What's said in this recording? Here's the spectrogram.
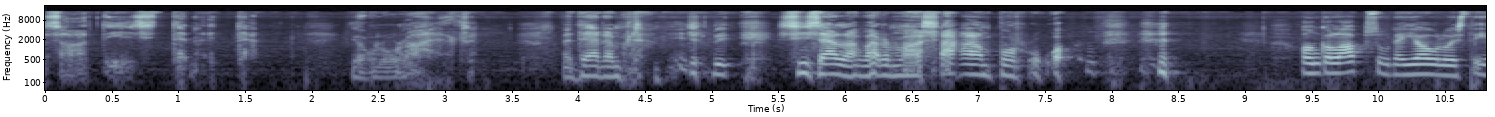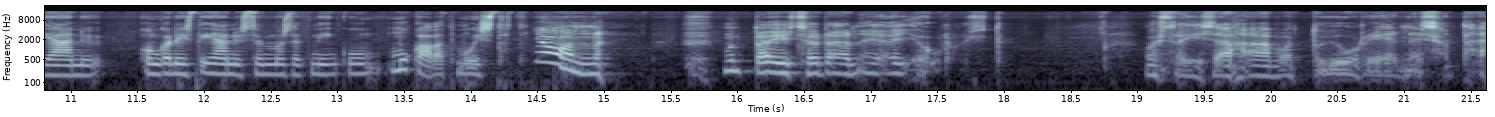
saatiin sitten, että joululahjaksi. Mä tiedän, mitä niissä oli sisällä varmaan saanpurua. Onko lapsuuden jouluista jäänyt, onko niistä jäänyt semmoiset niin kuin mukavat muistot? On, mutta ei sodan ja jouluista. Muista isä haavoittui juuri ennen sotaa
